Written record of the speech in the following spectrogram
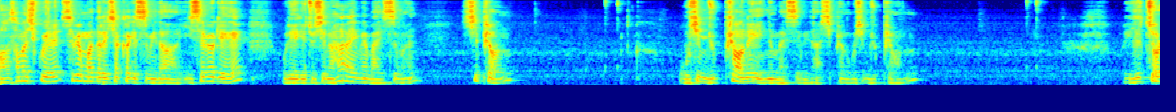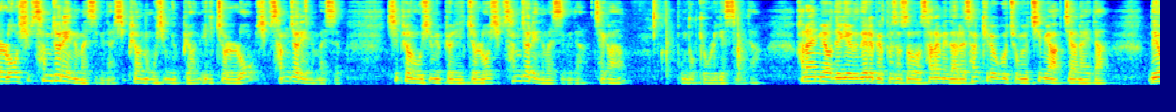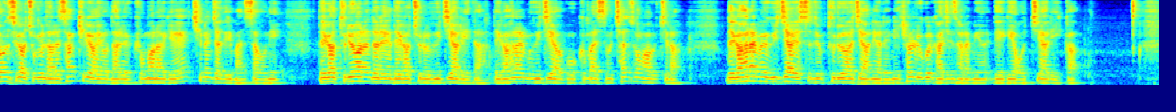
아, 3월 19일 새벽 만나를 시작하겠습니다. 이 새벽에 우리에게 주시는 하나님의 말씀은 시편 56편에 있는 말씀입니다. 시편 56편 1절로 13절에 있는 말씀입니다. 시편 56편 1절로 13절에 있는 말씀. 시편 56편 1절로 13절에 있는 말씀입니다. 제가 봉독해 올리겠습니다. 하나님이여 내게 은혜를 베푸소서 사람이 나를 삼키려고 종을 치며 압제하나이다. 내 원수가 종일 나를 삼키려 하여 나를 교만하게 치는 자들이 많사오니 내가 두려워하는 날에 내가 주를 의지하리이다. 내가 하나님을 의지하고 그 말씀을 찬송하올지라. 내가 하나님을 의지하였으즉 두려워하지 아니하리니 혈육을 가진 사람이 내게 어찌하리이까.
